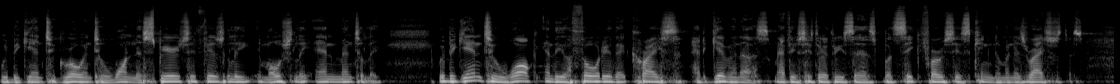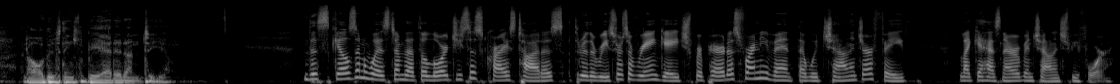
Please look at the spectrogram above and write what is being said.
We begin to grow into oneness spiritually, physically, emotionally, and mentally. We begin to walk in the authority that Christ had given us. Matthew 6:33 says, "But seek first his kingdom and his righteousness, and all these things will be added unto you." The skills and wisdom that the Lord Jesus Christ taught us through the resource of Reengage prepared us for an event that would challenge our faith like it has never been challenged before.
